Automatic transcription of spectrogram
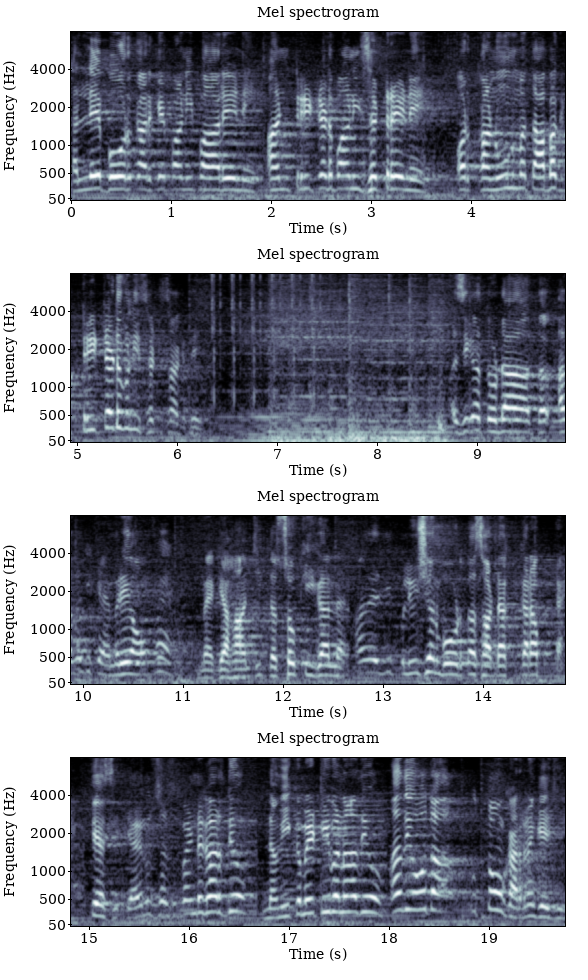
ਥੱਲੇ ਬੋਰ ਕਰਕੇ ਪਾਣੀ ਪਾ ਰਹੇ ਨੇ ਅਨਟ੍ਰੀਟਡ ਪਾਣੀ ਸਿੱਟ ਰਹੇ ਨੇ, ਔਰ ਕਾਨੂੰਨ ਮੁਤਾਬਕ ਟ੍ਰੀਟਡ ਵੀ ਨਹੀਂ ਸਿੱਟ ਸਕਦੇ। ਅਸੀਂ ਕਿਹਾ, ਤੁਹਾਡਾ ਆਂਦਾ ਜੀ, ਕੈਮਰੇ ਆਫ ਹੈ। ਮੈਂ ਕਿਹਾ ਹਾਂਜੀ ਦੱਸੋ ਕੀ ਗੱਲ ਹੈ? ਆਂਦੇ ਜੀ ਪੋਲੂਸ਼ਨ ਬੋਰਡ ਤਾਂ ਸਾਡਾ ਕਰਪਟ ਹੈ। ਤੇ ਅਸੀਂ ਕਿਹਾ, ਇਹਨੂੰ ਸਸਪੈਂਡ ਕਰ ਦਿਓ, ਨਵੀਂ ਕਮੇਟੀ ਬਣਾ ਦਿਓ। ਆਂਦੇ ਉਹ ਤਾਂ ਉੱਤੋਂ ਕਰਨਗੇ ਜੀ।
